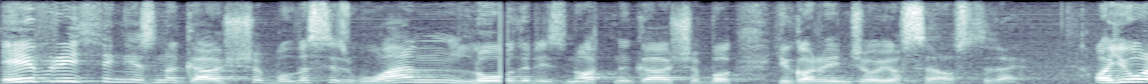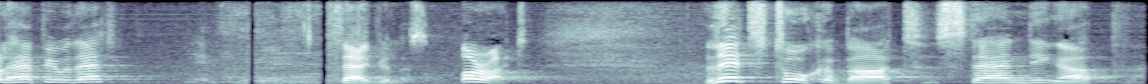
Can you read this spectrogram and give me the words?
Everything is negotiable. This is one law that is not negotiable. You've got to enjoy yourselves today. Are you all happy with that? Yes. Fabulous. All right. Let's talk about standing up,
